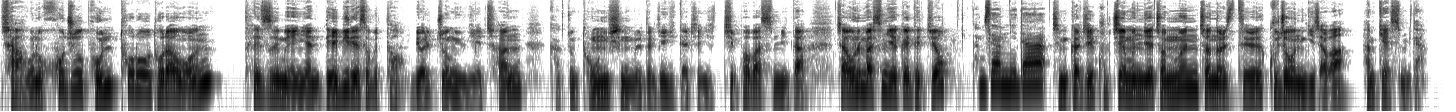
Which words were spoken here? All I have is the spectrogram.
자, 오늘 호주 본토로 돌아온 테즈메이니안 데빌에서부터 멸종 위기에 처한 각종 동식물들 얘기까지 짚어봤습니다. 자, 오늘 말씀 여기까지 듣죠? 감사합니다. 지금까지 국제문제 전문 저널리스트 구조원 기자와 함께했습니다.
